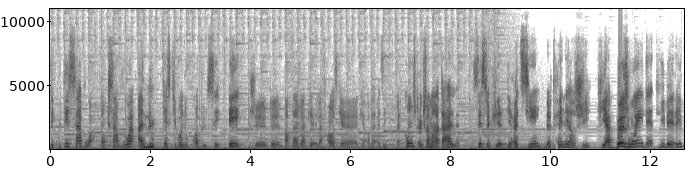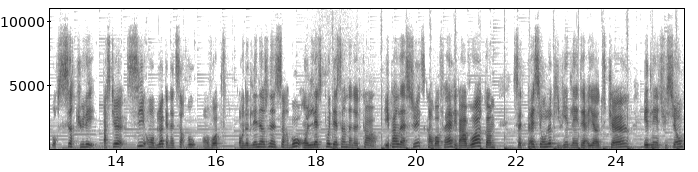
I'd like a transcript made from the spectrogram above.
d'écouter sa voix. Donc sa voix à nous. Qu'est-ce qui va nous propulser? Et je te partage la, phrase que, que Robert a dit. La construction mentale, c'est ce qui retient notre énergie qui a besoin d'être libérée pour circuler. Parce que si on bloque à notre cerveau, on va on a de l'énergie dans le cerveau, on ne laisse pas descendre dans notre corps. Et par la suite, ce qu'on va faire, il va avoir comme cette pression-là qui vient de l'intérieur du cœur et de l'intuition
